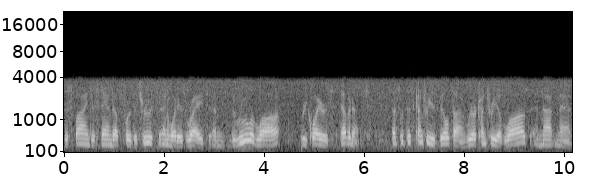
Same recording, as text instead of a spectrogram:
the spine to stand up for the truth and what is right. And the rule of law requires evidence. That's what this country is built on. We're a country of laws and not men.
